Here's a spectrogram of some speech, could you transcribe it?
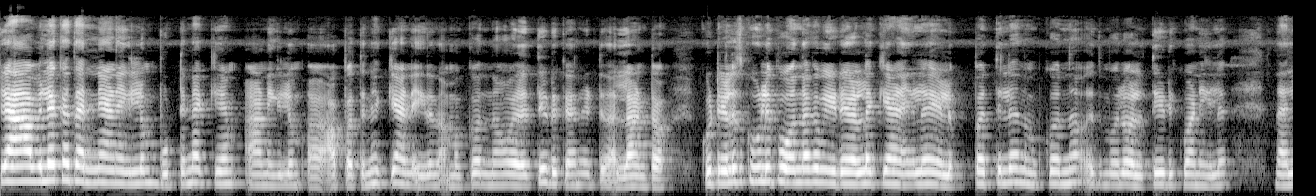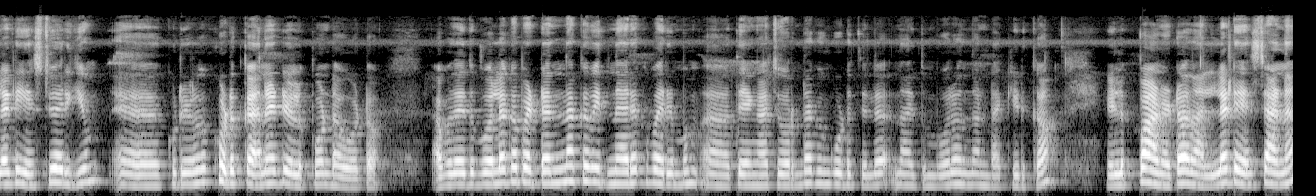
രാവിലെയൊക്കെ തന്നെയാണെങ്കിലും പുട്ടിനൊക്കെ ആണെങ്കിലും അപ്പത്തിനൊക്കെ ആണെങ്കിലും നമുക്കൊന്ന് ഉലത്തിയെടുക്കാനായിട്ട് നല്ലതാണ് കേട്ടോ കുട്ടികൾ സ്കൂളിൽ പോകുന്നൊക്കെ വീടുകളിലൊക്കെ ആണെങ്കിൽ എളുപ്പത്തിൽ നമുക്കൊന്ന് ഇതുപോലെ ഉലത്തിയെടുക്കുവാണെങ്കിൽ നല്ല ടേസ്റ്റും ആയിരിക്കും. കുട്ടികൾക്ക് കൊടുക്കാനായിട്ട് എളുപ്പം ഉണ്ടാവും കേട്ടോ അപ്പോൾ ഇതുപോലെയൊക്കെ പെട്ടെന്നൊക്കെ വിരുന്നുകാരൊക്കെ വരുമ്പം തേങ്ങാച്ചോറിന്റെ ഒക്കെ കൂട്ടത്തിൽ ഇതുപോലെ ഒന്ന് ഉണ്ടാക്കിയെടുക്കാം. എളുപ്പമാണ് കേട്ടോ നല്ല ടേസ്റ്റാണ്.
